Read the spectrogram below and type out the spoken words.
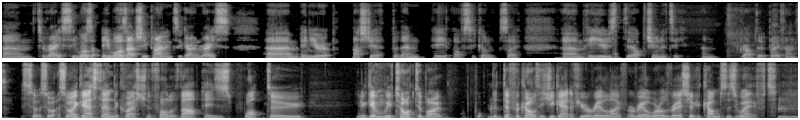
um, to race. He was he was actually planning to go and race um, in Europe last year, but then he obviously couldn't. So um, he used the opportunity and grabbed it both hands. So, so, so I guess then the question follows that is what do you know? Given we've talked about the difficulties you get if you're a real life, a real world racer who comes to Zwift. Mm-hmm.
